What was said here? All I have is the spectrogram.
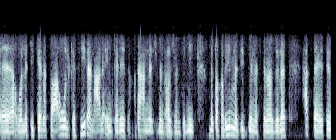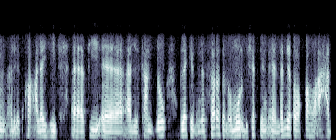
آه، والتي كانت تعول كثيرا على إمكانية إقناع النجم الأرجنتيني بتقديم مزيد من التنازلات حتى يتم الإبقاء عليه آه، في آه، الكامب نو ولكن سارت الأمور بشكل آه، لم يتوقعه أحد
